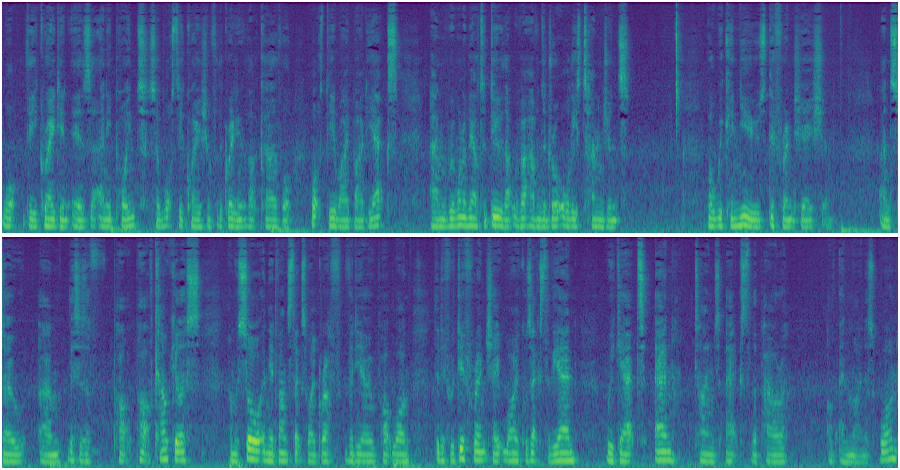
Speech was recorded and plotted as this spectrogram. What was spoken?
what the gradient is at any point. So what's the equation for the gradient of that curve or what's dy by dx and we want to be able to do that without having to draw all these tangents. Well we can use differentiation and so um, this is a part, part of calculus and we saw in the advanced xy graph video part 1 that if we differentiate y equals x to the n we get n times x to the power of n minus 1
